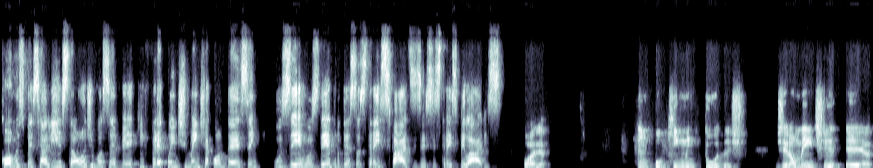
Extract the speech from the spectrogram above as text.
como especialista, onde você vê que frequentemente acontecem os erros dentro dessas três fases, esses três pilares? Olha, um pouquinho em todas. Geralmente, é,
